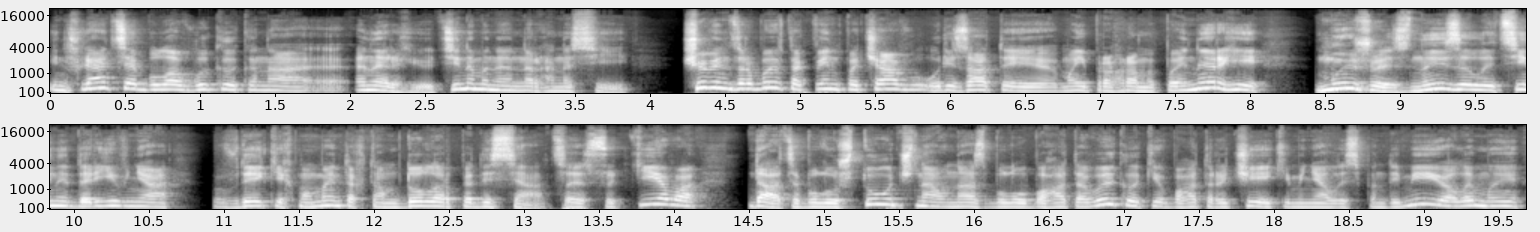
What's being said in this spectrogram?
інфляція була викликана е, енергією, цінами на енергоносії. Що він зробив? Так він почав урізати мої програми по енергії. Ми же знизили ціни до рівня в деяких моментах там долар 50. Це суттєво. Да, це було штучно. У нас було багато викликів, багато речей, які мінялись з пандемією, але ми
